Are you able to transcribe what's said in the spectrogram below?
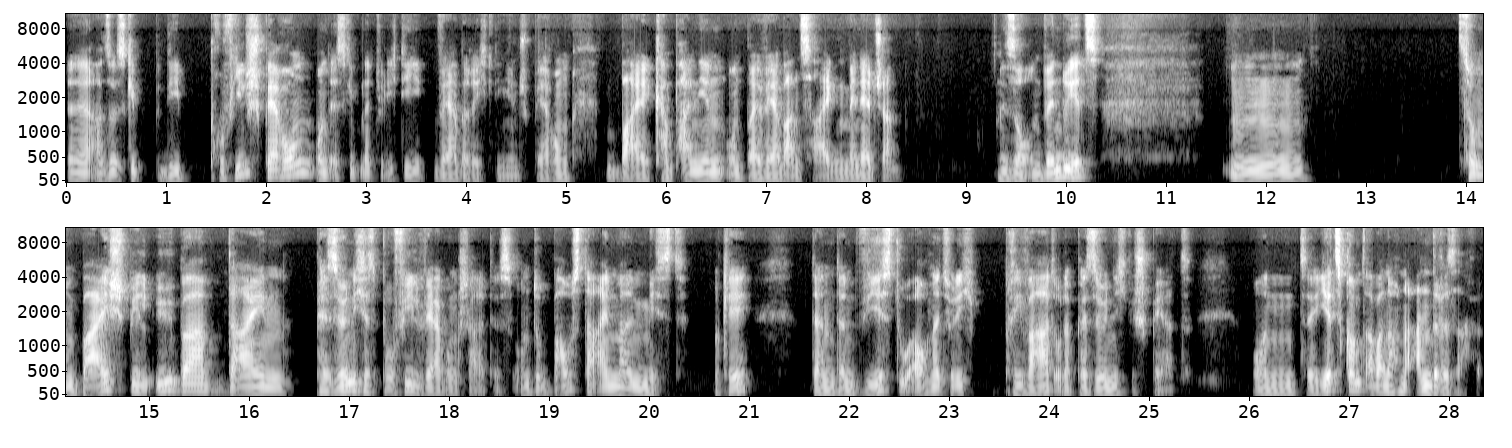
Äh, also es gibt die Profilsperrung und es gibt natürlich die Werberichtliniensperrung bei Kampagnen und bei Werbeanzeigenmanagern. So, und wenn du jetzt mh, mm, zum Beispiel über dein persönliches Profil Werbung schaltest und du baust da einmal Mist, okay, dann, dann wirst du auch natürlich privat oder persönlich gesperrt. Und äh, jetzt kommt aber noch eine andere Sache.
